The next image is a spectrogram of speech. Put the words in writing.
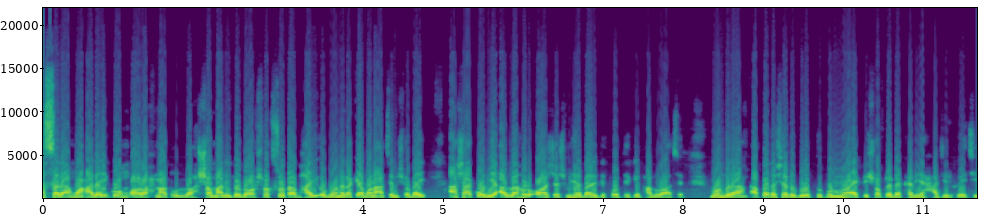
আসসালামু আলাইকুম আরহামাতুল্লাহ সম্মানিত দর্শক, শ্রোতা, ভাই ও বোনেরা, কেমন আছেন সবাই? আশা করি আল্লাহর অশেষ মেহরবানিতে প্রত্যেকে ভালো আছেন। বন্ধুরা, আপনাদের সাথে গুরুত্বপূর্ণ একটি স্বপ্নের ব্যাখ্যা নিয়ে হাজির হয়েছি।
